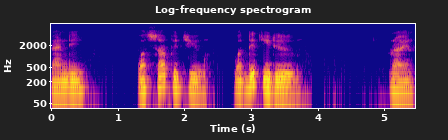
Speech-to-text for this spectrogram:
Randy, what's up with you? What did you do? Ryan,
